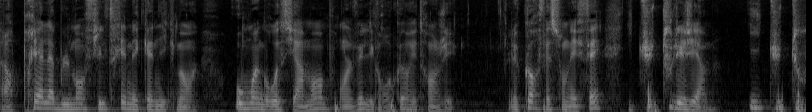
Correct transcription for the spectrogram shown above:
alors préalablement filtrée mécaniquement, au moins grossièrement pour enlever les gros corps étrangers. Le corps fait son effet, il tue tous les germes, il tue tout.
